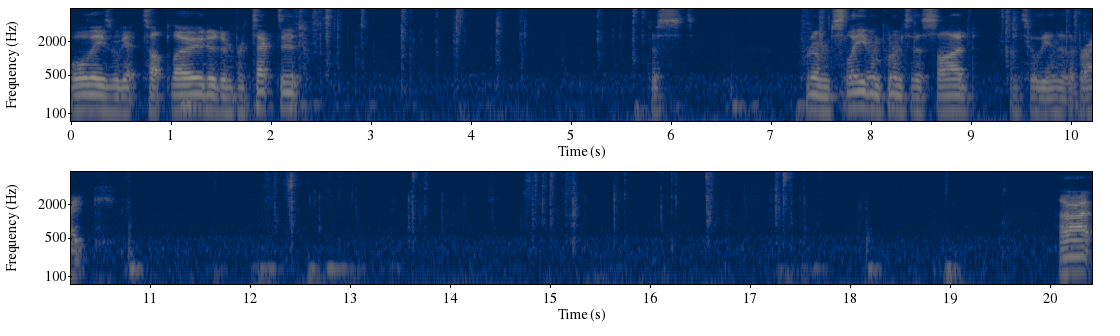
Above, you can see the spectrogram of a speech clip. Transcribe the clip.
All these will get top loaded and protected. Just put them sleeve and put them to the side until the end of the break. Alright.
